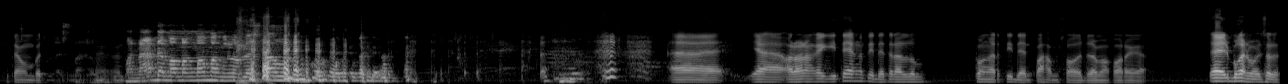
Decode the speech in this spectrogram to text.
kita membuat 15 tahun. eh, untuk- Mana ada mamang-mamang 15 tahun. eh, ya orang-orang kayak gitu yang tidak terlalu pengerti dan paham soal drama Korea. Eh bukan bukan sorry.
